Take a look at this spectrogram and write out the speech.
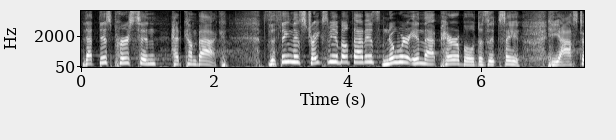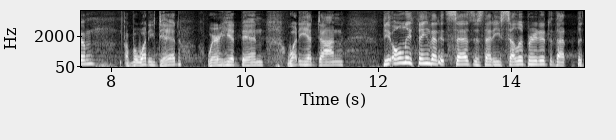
that this person had come back. The thing that strikes me about that is nowhere in that parable does it say he asked him about what he did, where he had been, what he had done. The only thing that it says is that he celebrated that the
